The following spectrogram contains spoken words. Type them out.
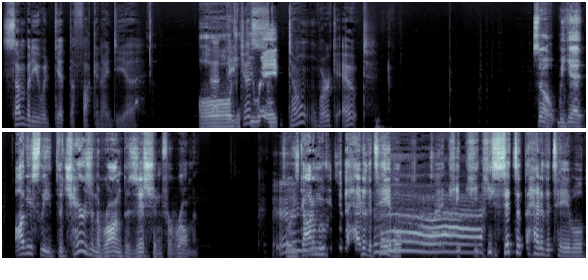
somebody would get the fucking idea Oh, that they just, just don't work out. So we get obviously the chair's in the wrong position for Roman. So he's got to move it to the head of the table. He, he, he sits at the head of the table,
